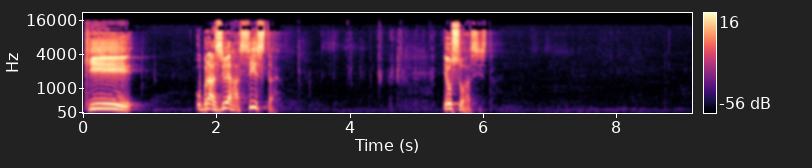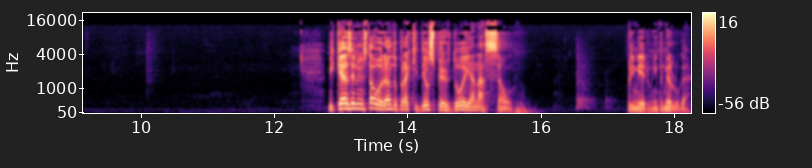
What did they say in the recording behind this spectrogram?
que o Brasil é racista, eu sou racista. Miquel não está orando para que Deus perdoe a nação, primeiro, em primeiro lugar.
